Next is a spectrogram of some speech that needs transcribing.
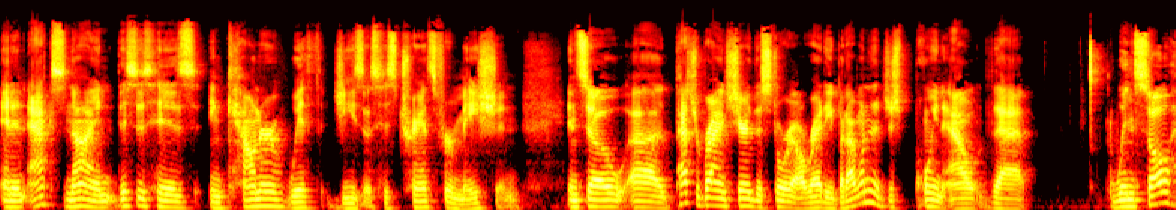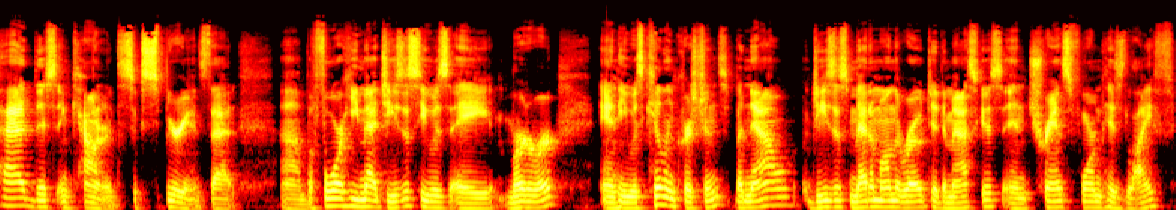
And in Acts 9, this is his encounter with Jesus, his transformation. And so uh, Pastor Brian shared this story already, but I wanted to just point out that when Saul had this encounter, this experience that um, before he met Jesus, he was a murderer and he was killing Christians. But now Jesus met him on the road to Damascus and transformed his life.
